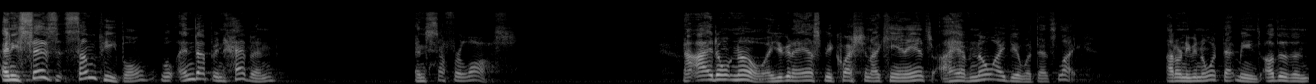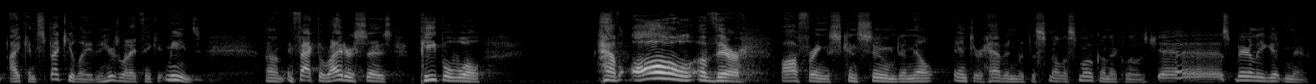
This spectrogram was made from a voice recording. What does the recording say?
And he says that some people will end up in heaven and suffer loss. Now, I don't know. You're going to ask me a question I can't answer. I have no idea what that's like. I don't even know what that means, other than I can speculate. And here's what I think it means. Um, in fact, the writer says people will have all of their offerings consumed and they'll enter heaven with the smell of smoke on their clothes, just barely getting there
